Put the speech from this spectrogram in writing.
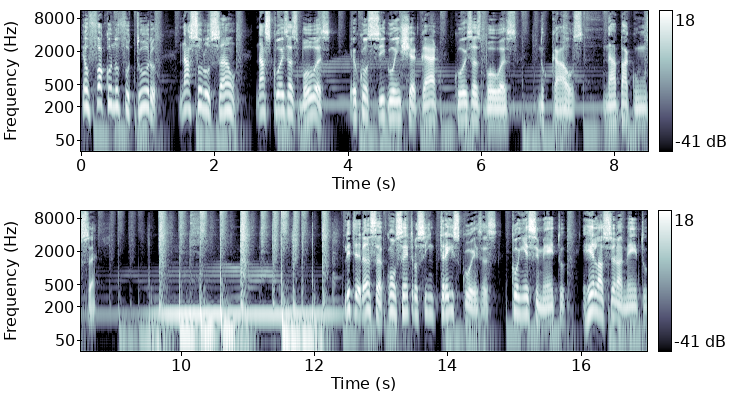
Eu foco no futuro, na solução, nas coisas boas. Eu consigo enxergar coisas boas no caos, na bagunça. Liderança concentra-se em três coisas: conhecimento, relacionamento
